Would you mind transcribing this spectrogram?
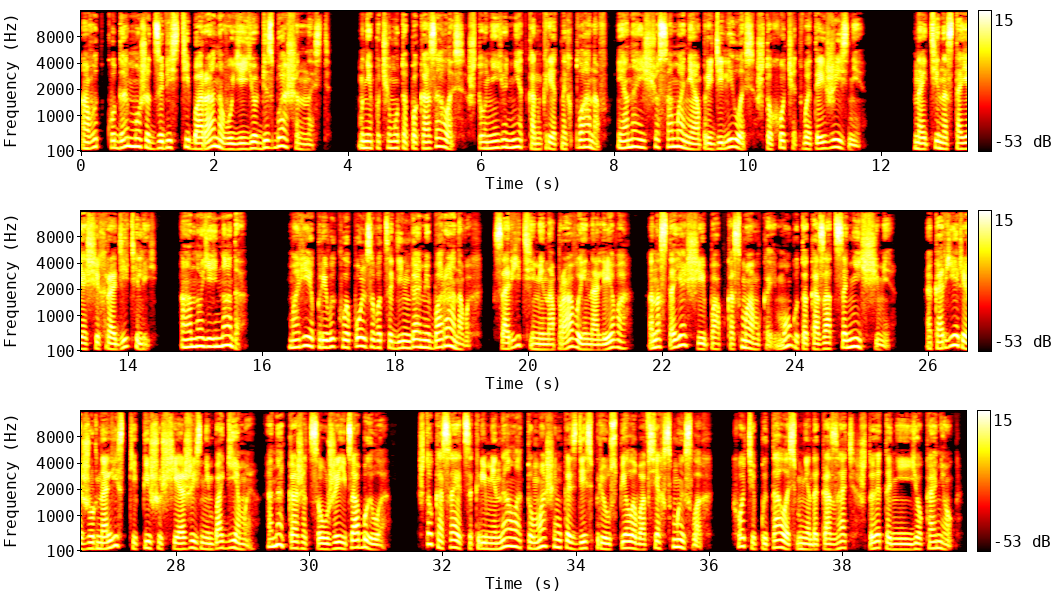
А вот куда может завести Баранову ее безбашенность? Мне почему-то показалось, что у нее нет конкретных планов, и она еще сама не определилась, что хочет в этой жизни. Найти настоящих родителей? А оно ей надо? Мария привыкла пользоваться деньгами Барановых, сорить ими направо и налево, а настоящие папка с мамкой могут оказаться нищими. О карьере журналистки, пишущей о жизни богемы, она, кажется, уже и забыла. Что касается криминала, то Машенька здесь преуспела во всех смыслах, хоть и пыталась мне доказать, что это не ее конек.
